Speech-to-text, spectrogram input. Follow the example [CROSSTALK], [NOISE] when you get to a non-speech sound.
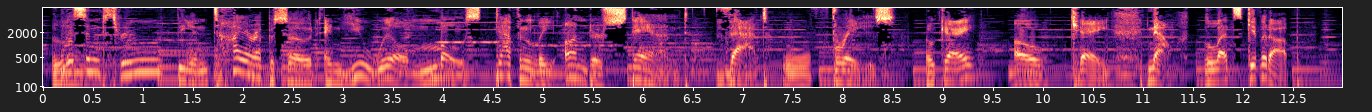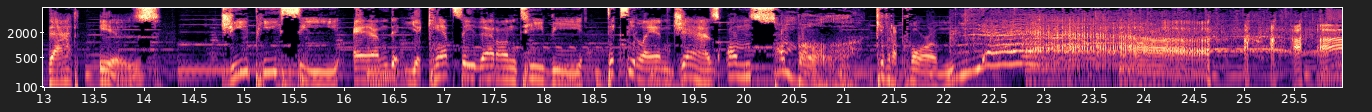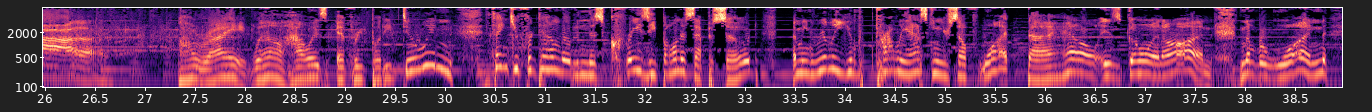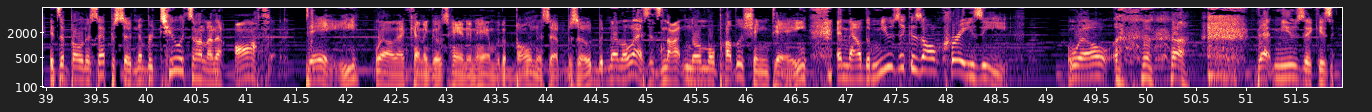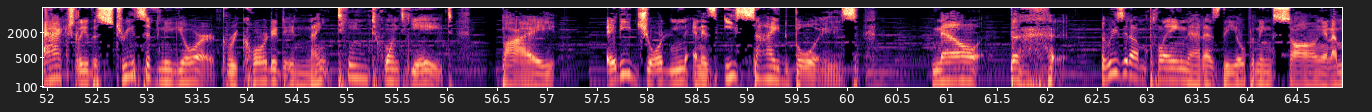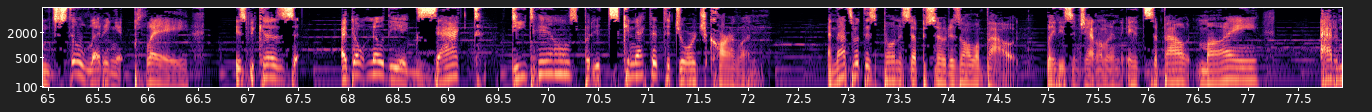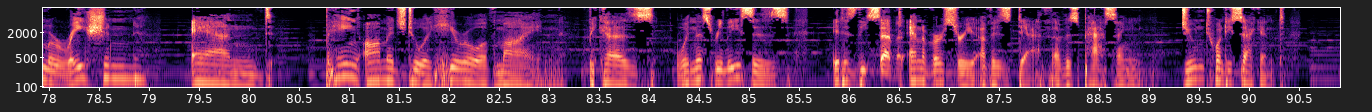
Listen through the entire episode, and you will most definitely understand that phrase. Okay? Okay. Now, let's give it up. That is GPC, and you can't say that on TV, Dixieland Jazz Ensemble. Give it up for them. Yeah! [LAUGHS] Right. Well, how is everybody doing? Thank you for downloading this crazy bonus episode. I mean, really, you're probably asking yourself, what the hell is going on? Number one, it's a bonus episode. Number two, it's on an off day. Well, that kind of goes hand in hand with a bonus episode, but nonetheless, it's not normal publishing day. And now the music is all crazy. Well, [LAUGHS] that music is actually The Streets of New York, recorded in 1928 by Eddie Jordan and his East Side Boys. Now, the, [LAUGHS] the reason I'm playing that as the opening song and I'm still letting it play is because I don't know the exact details, but it's connected to George Carlin. And that's what this bonus episode is all about, ladies and gentlemen. It's about my admiration and paying homage to a hero of mine. Because when this releases, it is the seventh anniversary of his death, of his passing, June 22nd,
